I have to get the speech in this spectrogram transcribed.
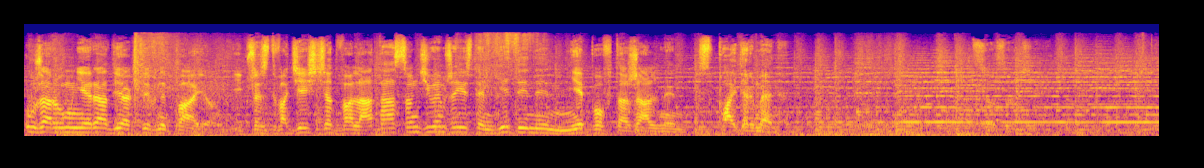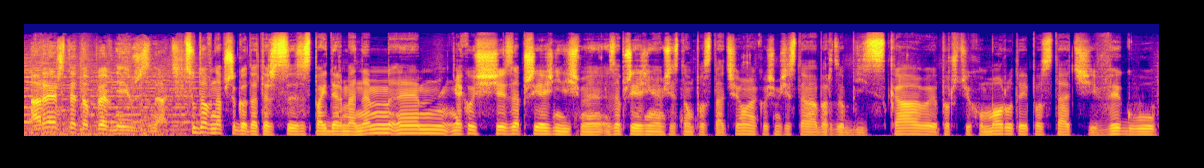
Użarł mnie radioaktywny pająk i przez 22 lata sądziłem, że jestem jedynym niepowtarzalnym Spider-Manem. A resztę to pewnie już znacie. Cudowna przygoda też z- ze Spider-Manem. Ym, Jakoś się zaprzyjaźniliśmy, zaprzyjaźniłem się z tą postacią, jakoś mi się stała bardzo bliska, poczucie humoru tej postaci, wygłup.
